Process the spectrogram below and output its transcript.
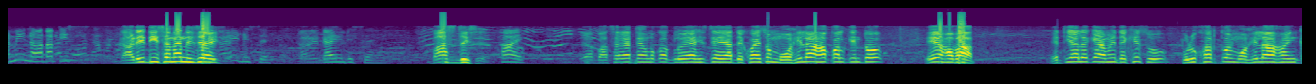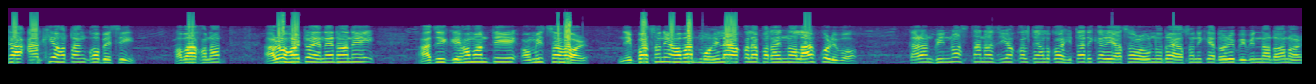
আমি নটা ত্ৰিছ গাড়ী দিছে নে নিজে আহিছে? গাড়ী দিছে। গাড়ী দিছে। বাছ দিছে? হয়। এয়া বাছেৰে তেওঁলোকক লৈ আহিছে। এয়া দেখুৱাইছোঁ মহিলাসকল কিন্তু এই সভাত। এতিয়ালৈকে আমি দেখিছোঁ পুৰুষতকৈ মহিলাৰ সংখ্যা আশী শতাংশ বেছি সভাখনত। আৰু হয়তো এনেধৰণেই আজি গৃহমন্ত্ৰী অমিত শ্বাহৰ নিৰ্বাচনী সভাত মহিলাসকলে প্ৰাধান্য লাভ কৰিব। কাৰণ ভিন্ন স্থানত যিসকল তেওঁলোকৰ হিতাধিকাৰী আছে অৰুণোদয় আঁচনিকে ধৰি বিভিন্ন ধৰণৰ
